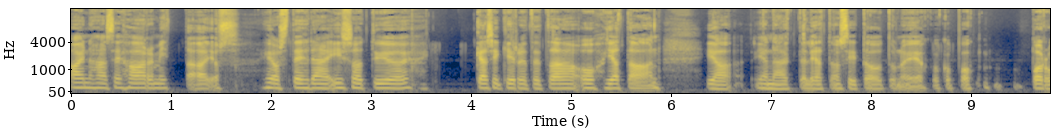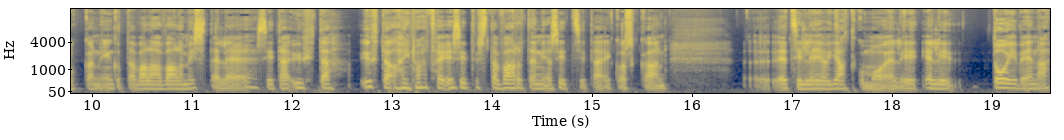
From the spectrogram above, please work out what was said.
ainahan se harmittaa, jos, jos tehdään iso työ, käsikirjoitetaan, ohjataan ja, ja näyttelijät on sitoutunut ja koko po- porukka niin kuin tavallaan valmistelee sitä yhtä, yhtä ainoata esitystä varten ja sitten sitä ei koskaan, että sille ei ole jatkumoa. Eli, eli toiveena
